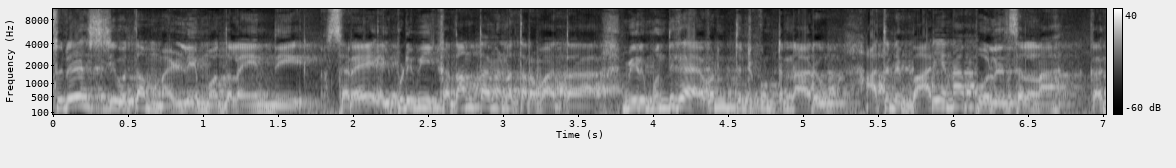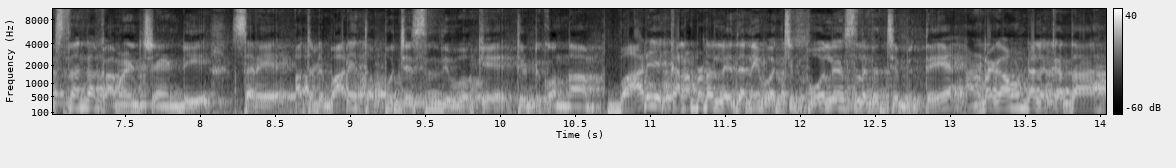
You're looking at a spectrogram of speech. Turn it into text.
సురేష్ జీవితం మళ్ళీ మొదలైంది. సరే ఇప్పుడు మీ కథంతా విన్న తర్వాత మీరు ముందుగా ఎవరిని తిట్టుకుంటున్నారు? అతడి భార్యనా పోలీసులనా? ఖచ్చితంగా కామెంట్ చేయండి. సరే అతడి భార్య తప్పు చేసింది ఓకే తిట్టుకుందాం. భార్య కనబడలేదని వచ్చి పోలీసులకు చెబితే అండగా ఉండాలి కదా?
